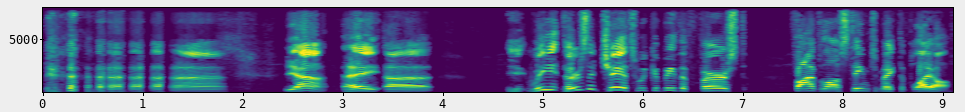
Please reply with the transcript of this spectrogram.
Yeah. Hey, uh, we there's a chance we could be the first five loss team to make the playoff.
